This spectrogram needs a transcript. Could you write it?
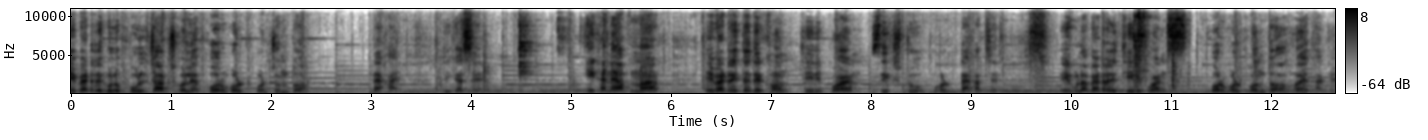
এই ব্যাটারিগুলো ফুল চার্জ হলে ফোর ভোল্ট পর্যন্ত দেখায়। ঠিক আছে? এখানে আপনার এই ব্যাটারিতে দেখুন three point six two volt দেখাচ্ছে। এগুলো battery three point four volt পর্যন্ত হয়ে থাকে।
